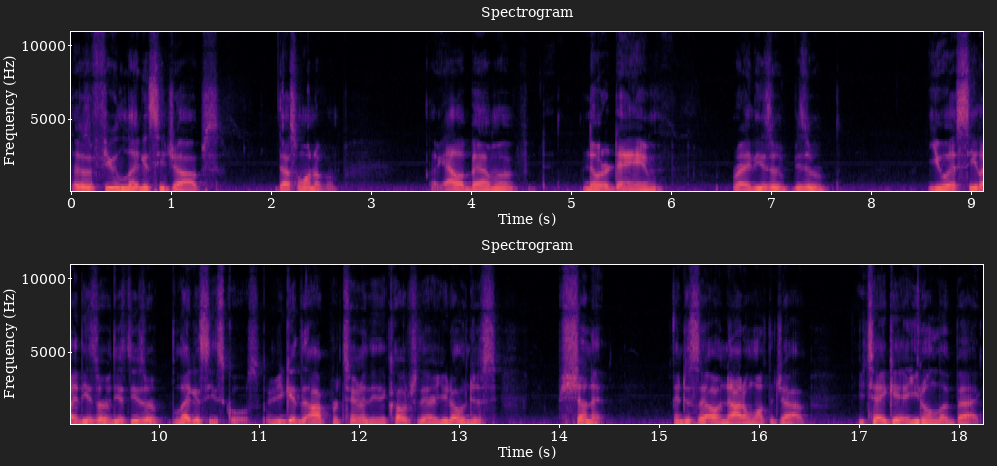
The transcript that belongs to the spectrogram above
there's a few legacy jobs. That's one of them. Like Alabama, Notre Dame, right? These are these are USC. Like these are these these are legacy schools. If you get the opportunity to coach there, you don't just shun it and just say, "Oh, no, I don't want the job." You take it and you don't look back.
